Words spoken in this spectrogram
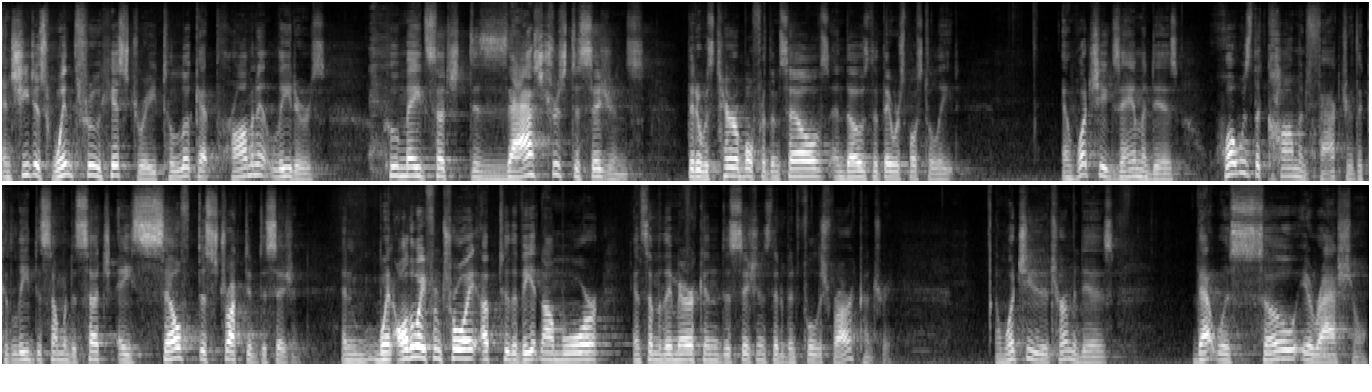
And she just went through history to look at prominent leaders who made such disastrous decisions that it was terrible for themselves and those that they were supposed to lead. And what she examined is what was the common factor that could lead to someone to such a self destructive decision? And went all the way from Troy up to the Vietnam War and some of the American decisions that have been foolish for our country. And what she determined is that was so irrational,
